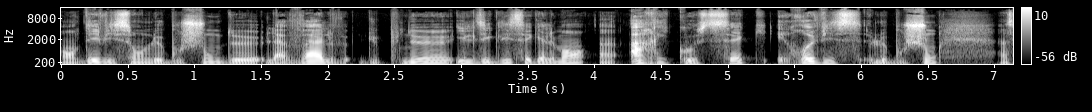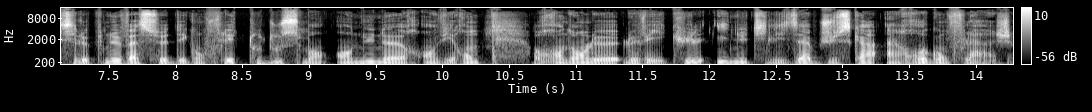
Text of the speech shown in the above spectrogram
en dévissant le bouchon de la valve du pneu. Ils y glissent également un haricot sec et revissent le bouchon. Ainsi, le pneu va se dégonfler tout doucement en une heure environ, rendant le, véhicule inutilisable jusqu'à un regonflage.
